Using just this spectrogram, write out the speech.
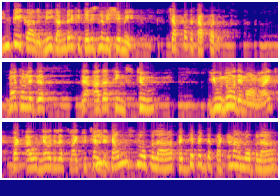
ఇంతే కాదు మీకు అందరికీ తెలిసిన విషయమే. చెప్పక తప్పదు. Not only this the other things to you know them all right but I would nevertheless like to tell them లోపల పెద్ద పెద్ద పట్టణాల లోపల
